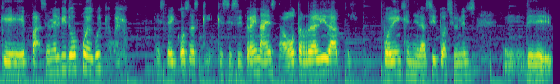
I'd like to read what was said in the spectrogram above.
qué pasa en el videojuego y que bueno, este, hay cosas que, que si se traen a esta otra realidad, pues pueden generar situaciones eh, de,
